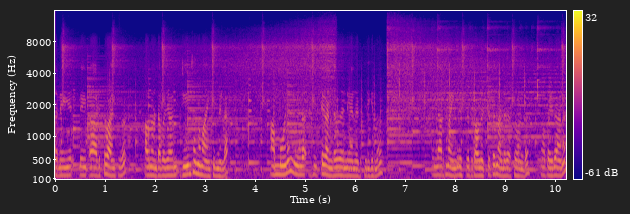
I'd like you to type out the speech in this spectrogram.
തന്നെ ഈ അടുത്ത് വാങ്ങിച്ചത്. അവനുണ്ട്. അപ്പോൾ ഞാൻ ജീൻസ് ഒന്നും വാങ്ങിക്കുന്നില്ല. അമ്മൂനും നിങ്ങൾ ഇട്ട് കണ്ടത് തന്നെയാണ് എടുത്തിരിക്കുന്നത്. എല്ലാവർക്കും ഭയങ്കര ഇഷ്ടപ്പെട്ടു. അവൾ ഇട്ടിട്ട് നല്ല രസമുണ്ട്. അപ്പോൾ ഇതാണ്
